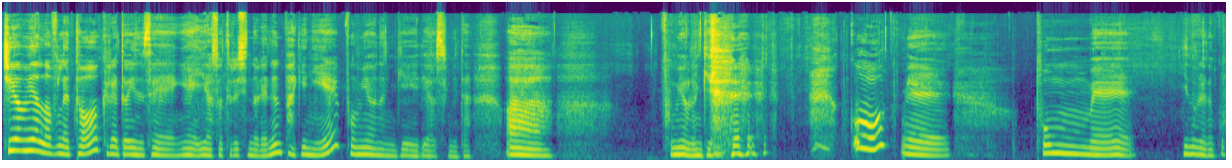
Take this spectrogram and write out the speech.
주현미의 러브레터 그래도 인생에 이어서 들으신 노래는 박인희의 봄이 오는 길이었습니다. 아 봄이 오는 길. 꼭, 네. 봄에 이 노래는 꼭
